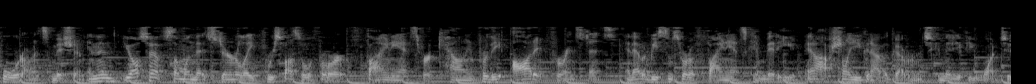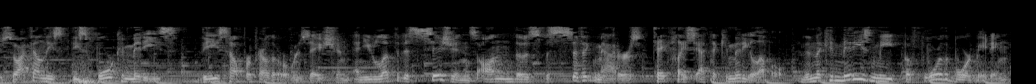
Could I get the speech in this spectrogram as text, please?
forward on its mission. And then you also have someone that's generally responsible for finance, for accounting, for the audit, for instance. And that would be some sort of finance committee. And optionally, you can have a governance committee if you want to. So I found these, these four committees, these help prepare the organization, and you let the decisions on those specific matters take place at the committee level. And then the committees meet before the board meeting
